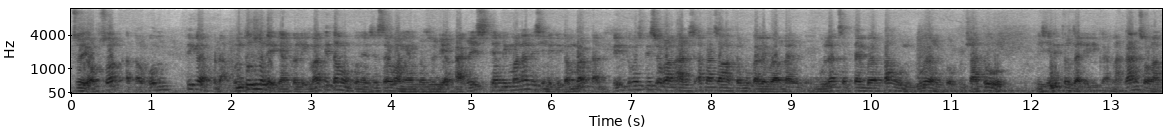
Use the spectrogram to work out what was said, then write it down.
Three of ataupun tiga pedang. Untuk zodiak yang kelima kita mempunyai seseorang yang berzodiak Aries yang di mana di sini digambarkan pintu rezeki seorang Aries akan sangat terbuka lebar dari bulan September tahun 2021. Di sini terjadi dikarenakan seorang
